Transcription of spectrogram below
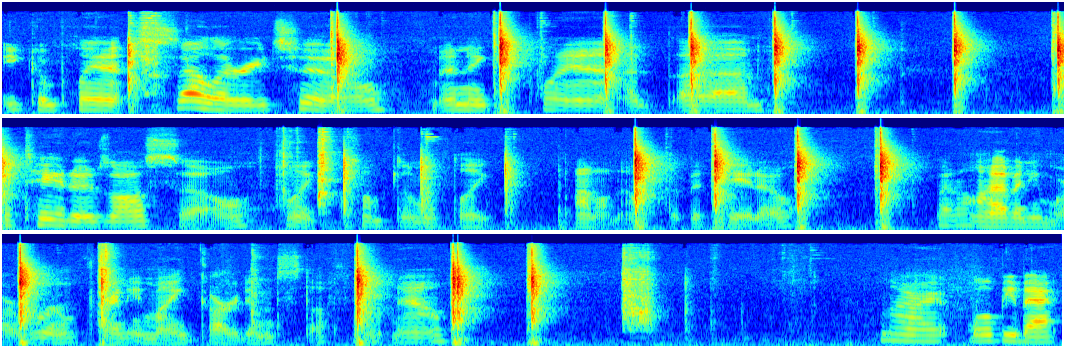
You can plant celery too, and you can plant um, potatoes also, like something with like I don't know the potato. But I don't have any more room for any of my garden stuff right now. All right, we'll be back.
